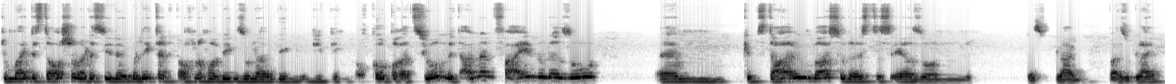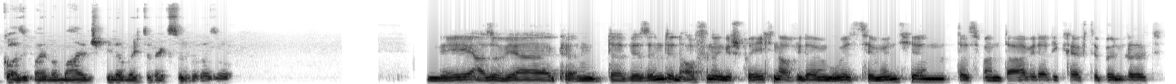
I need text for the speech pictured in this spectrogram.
du meintest da auch schon mal, dass ihr da überlegt habt, auch nochmal wegen so einer, wegen, wegen auch Kooperation mit anderen Vereinen oder so. Ähm, Gibt es da irgendwas oder ist das eher so ein, das bleibt, also bleibt quasi bei normalen Spielern möchte wechseln oder so? Nee, also wir, wir sind in offenen Gesprächen auch wieder im USC München, dass man da wieder die Kräfte bündelt.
